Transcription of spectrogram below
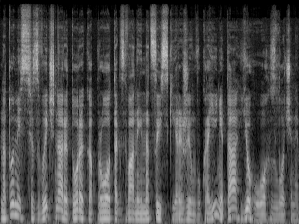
Натомість звична риторика про так званий нацистський режим в Україні та його злочини.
